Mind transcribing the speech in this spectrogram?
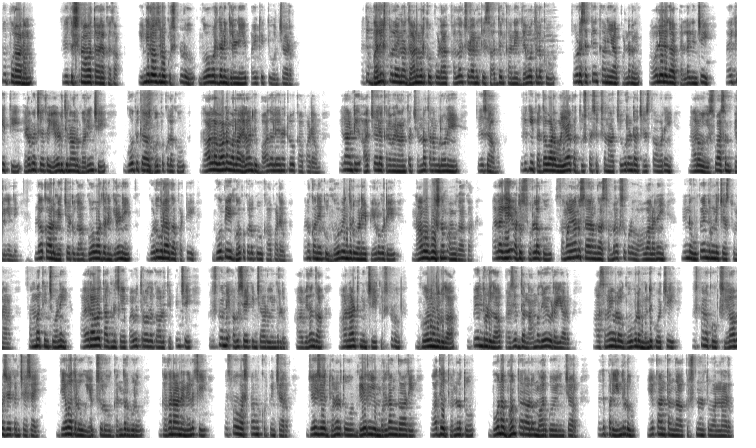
విష్ణు పురాణం శ్రీకృష్ణావతార కథ. ఇన్ని రోజులు కృష్ణుడు గోవర్ధన గిరిని పైకెత్తి ఉంచాడు. అతి బలిష్ఠులైన దానవులకు కూడా కదల్చడానికి సాధ్యం కాని దేవతలకు చూడశక్యం కాని ఆ కొండను అవలీలుగా పెళ్ళగించి పైకెత్తి ఎడమ చేత ఏడు దినాలు భరించి గోపిక గోపికులకు రాళ్ళవాన వల్ల ఎలాంటి బాధ లేనట్లు కాపాడావు. ఇలాంటి ఆశ్చర్యకరమైన అంత చిన్నతనంలోనే చేశావు. తిరిగి పెద్దవాడవయ్యాక దుష్ట శిక్షణ చిగురిండా చేస్తావని నాలో విశ్వాసం పెరిగింది. లోకాలు మెచ్చేట్టుగా గోవర్ధన గిరిని గొడుగులాగా పట్టి గోపి గోపికలకు కాపాడావు. కనుక నీకు గోవిందుడు అనే పేరొకటి నామభూషణం అవుగాక. అలాగే అటు సురులకు సమయానుసారంగా సంరక్షకుడు అవ్వాలని నిన్ను ఉపేంద్రుణ్ణి చేస్తున్నాను. సమ్మతించు అని ఐరావతాగ్నిచే పవిత్రోదకాలు తెప్పించి కృష్ణుణ్ణి అభిషేకించాడు ఇంద్రుడు. ఆ విధంగా ఆనాటి నుంచి కృష్ణుడు గోవిందుడుగా ఉపేంద్రుడిగా ప్రసిద్ధ నామధేయుడయ్యాడు. ఆ సమయంలో గోవులు ముందుకు వచ్చి కృష్ణునకు క్షీరాభిషేకం చేశాయి దేవతలు యక్షులు గంధర్వులు గగనాన్ని నిలిచి పుష్పవర్షం కురిపించారు. జయ జయ ధ్వనులతో బేరి మృదంగాది వాద్య ధ్వనులతో బోన భోంతరాలు మార్గోయించారు తదుపరి ఇంద్రుడు ఏకాంతంగా కృష్ణునితో అన్నాడు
